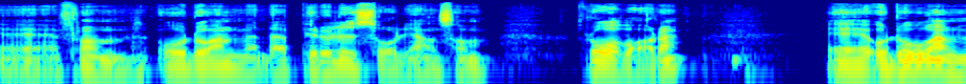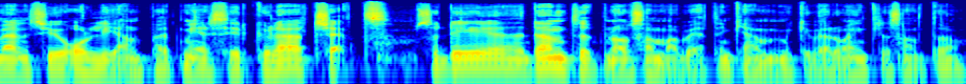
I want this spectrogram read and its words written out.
eh, från, och då använda pyrolysoljan som råvara. Eh, och då används ju oljan på ett mer cirkulärt sätt. Så det, den typen av samarbeten kan mycket väl vara intressanta.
